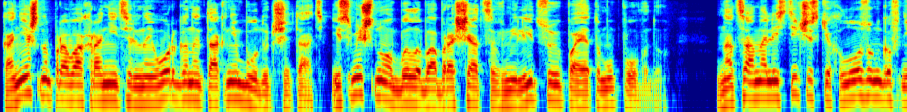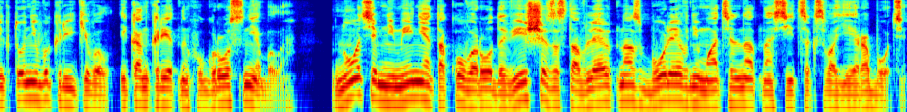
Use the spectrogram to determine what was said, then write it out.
Конечно, правоохранительные органы так не будут считать, и смешно было бы обращаться в милицию по этому поводу. Националистических лозунгов никто не выкрикивал, и конкретных угроз не было. Но, тем не менее, такого рода вещи заставляют нас более внимательно относиться к своей работе.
